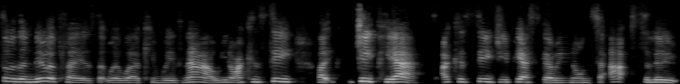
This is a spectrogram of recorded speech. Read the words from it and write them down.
some of the newer players that we're working with now you know i can see like gps I could see GPS going on to absolute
